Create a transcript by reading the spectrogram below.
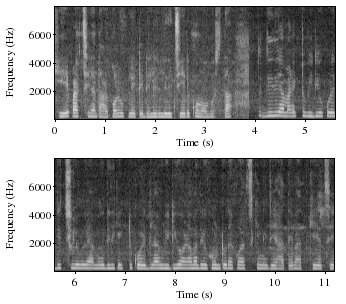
খেয়ে পারছি না। তারপরেও প্লেটে ঢেলে ঢেলে দিচ্ছে, এরকম অবস্থা। দিদি আমার একটু ভিডিও করে দিচ্ছিল বলে আমিও দিদিকে একটু করে দিলাম ভিডিও আর আমাদের ঘন্ট দেখো আজকে নিজে হাতে ভাত খেয়েছে।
